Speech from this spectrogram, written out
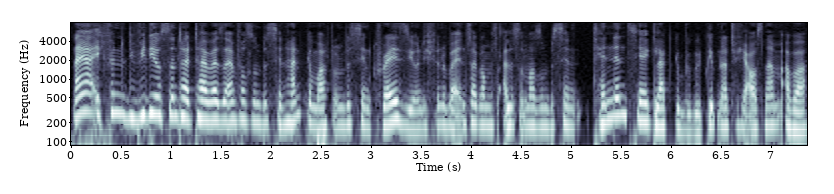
Naja, ich finde, die Videos sind halt teilweise einfach so ein bisschen handgemacht und ein bisschen crazy und ich finde, bei Instagram ist alles immer so ein bisschen tendenziell glatt gebügelt. Gibt natürlich Ausnahmen, aber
